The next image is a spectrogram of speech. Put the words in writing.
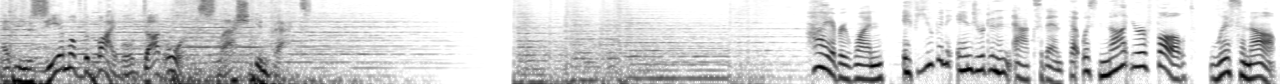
at museumofthebible.org/impact. Hi everyone. If you've been injured in an accident that was not your fault, listen up.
